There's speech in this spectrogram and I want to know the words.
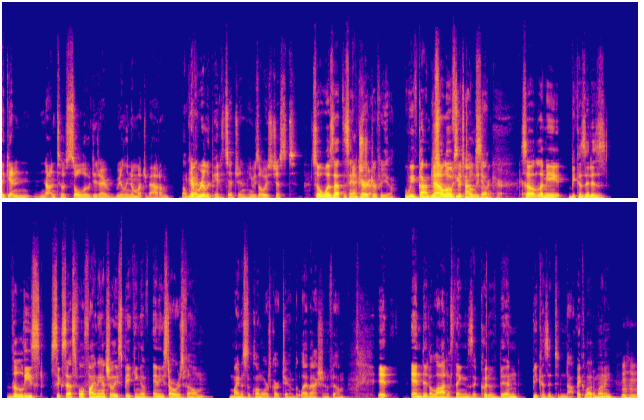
again, not until Solo did I really know much about him. Okay. Never really paid attention. He was always just So was that the same Extra. character for you? We've gone to no, Solo a few a times. Totally so, different character. so let me because it is the least successful financially speaking of any Star Wars film, minus the Clone Wars cartoon, but live action film. It ended a lot of things that could have been because it did not make a lot of money. Mm-hmm.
